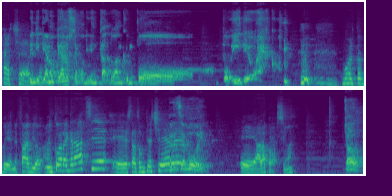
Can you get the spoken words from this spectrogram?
certo. Quindi piano piano stiamo diventando anche un po', un po video. Ecco. Molto bene, Fabio, ancora grazie, è stato un piacere. Grazie a voi. E alla prossima. Ciao.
